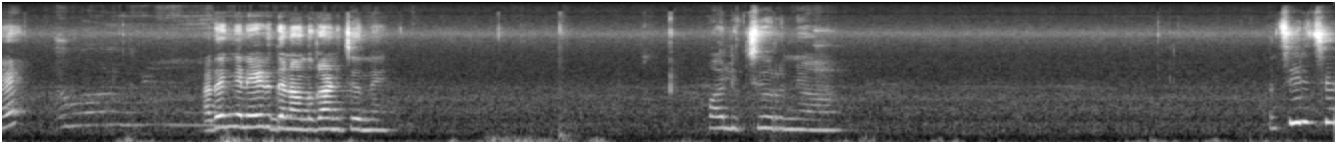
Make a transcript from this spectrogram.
ഏ? അതെങ്ങനെ എഴുതണം? ഒന്ന് കാണിച്ചു തന്നെ. വലിച്ചെറിഞ്ഞ. ചിരിച്ച്.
